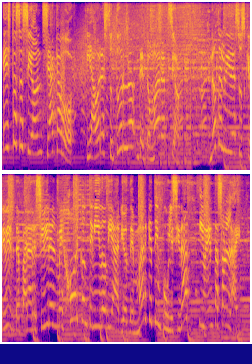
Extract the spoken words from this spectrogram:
Esta sesión se acabó y ahora es tu turno de tomar acción. No te olvides suscribirte para recibir el mejor contenido diario de marketing, publicidad y ventas online.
